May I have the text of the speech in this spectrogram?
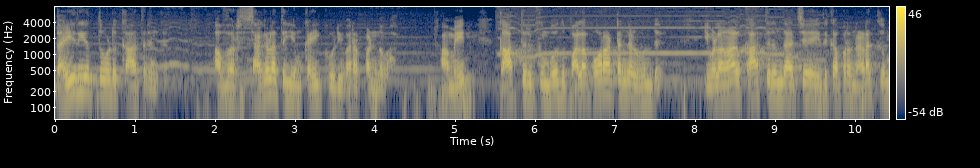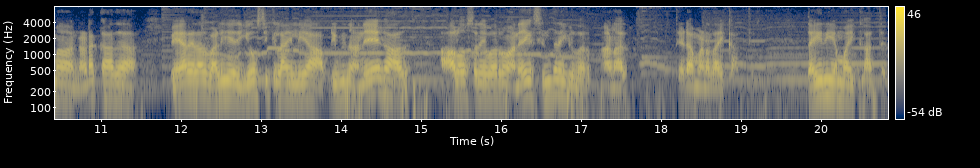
தைரியத்தோடு காத்திருங்கள். அவர் சகலத்தையும் கைகூடி வர பண்ணுவார் ஆமீன். காத்திருக்கும் போது பல போராட்டங்கள் உண்டு. இவ்வளவு நாள் காத்திருந்தாச்சே இதுக்கப்புறம் நடக்குமா? நடக்காதா? வேற ஏதாவது வழியை யோசிக்கலாம் இல்லையா? அப்படி இப்படின்னு அநேக ஆ- ஆலோசனை வரும் அநேக சிந்தனைகள் வரும். ஆனால் திடமானதாய் காத்து தைரியமாய் காத்து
